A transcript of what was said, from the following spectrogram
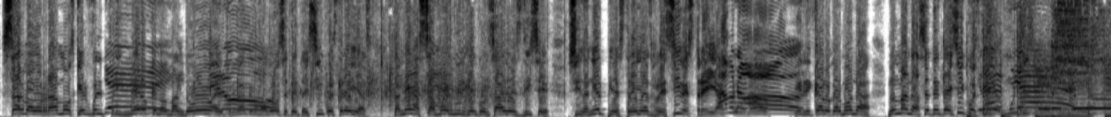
Salvador Ramos, que él fue el ¡Yay! primero que nos mandó, el primero. primero que nos mandó 75 estrellas. También a Samuel Virgen González dice, si Daniel pide estrellas, recibe estrellas. ¡Vámonos! Y Ricardo Carmona nos manda 75 estrellas. Gracias. Muchísimas gracias.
